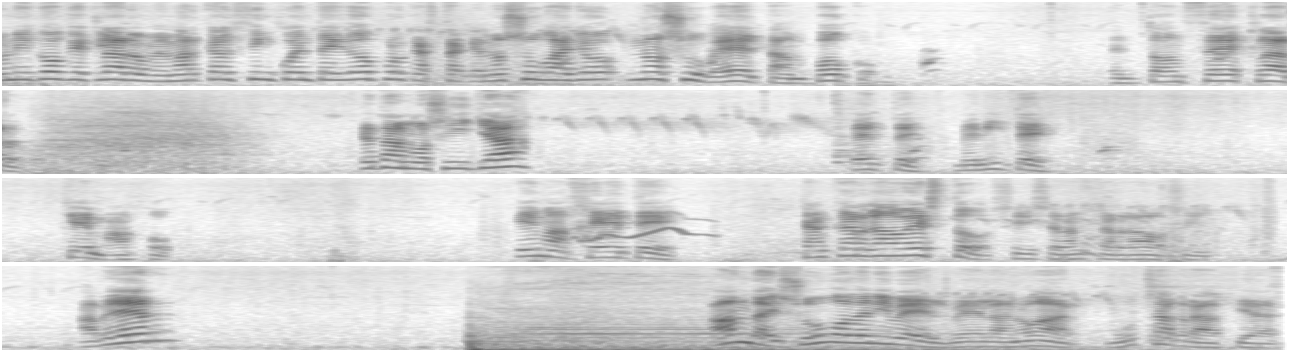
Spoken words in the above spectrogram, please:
Lo único que, claro, me marca el 52 porque hasta que no suba yo, no sube él tampoco. Entonces, claro. ¿Qué tal, Mosilla? Vente, venite. Qué majo. Qué majete. ¿Te han cargado esto? Sí, se lo han cargado, sí. A ver. Anda, y subo de nivel. Velanuar. Muchas gracias.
